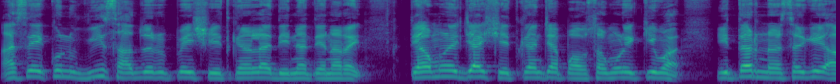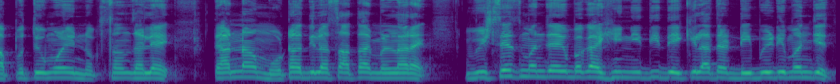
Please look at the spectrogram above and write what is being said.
असे एकूण वीस हजार रुपये शेतकऱ्याला देण्यात येणार आहे. त्यामुळे ज्या शेतकऱ्यांच्या पावसामुळे किंवा इतर नैसर्गिक आपत्तीमुळे नुकसान झाले आहे त्यांना मोठा दिलासा आता मिळणार आहे. विशेष म्हणजे बघा ही निधी देखील आता डी बी डी म्हणजेच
